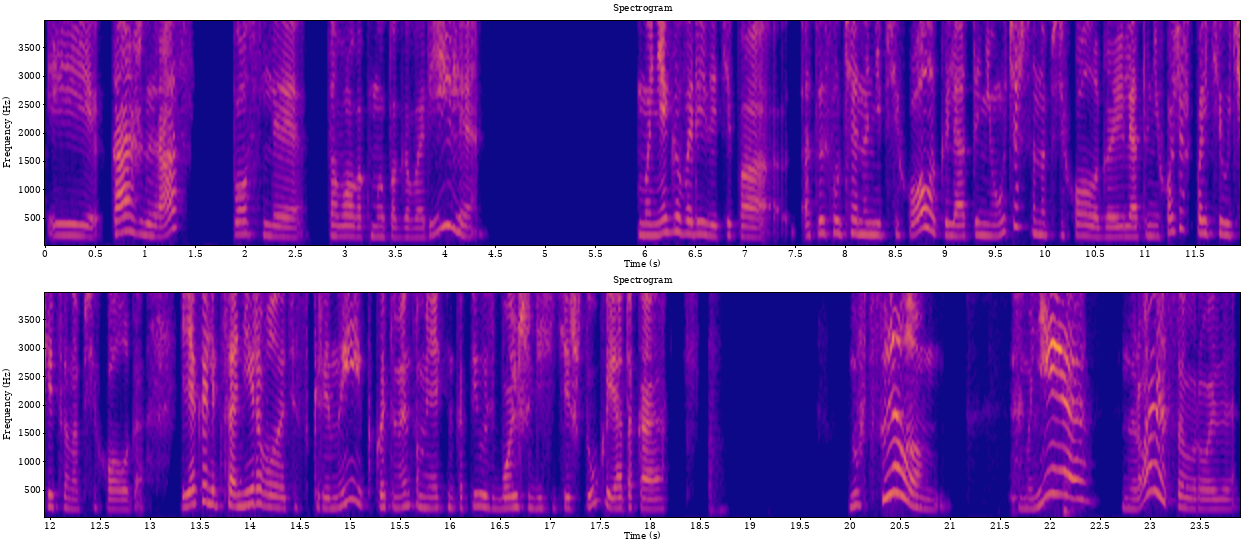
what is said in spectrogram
И каждый раз после того, как мы поговорили, мне говорили, типа, а ты случайно не психолог, или а ты не учишься на психолога, или а ты не хочешь пойти учиться на психолога? И я коллекционировала эти скрины, и в какой-то момент у меня их накопилось больше десяти штук, и я такая, ну, в целом, мне нравится вроде.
